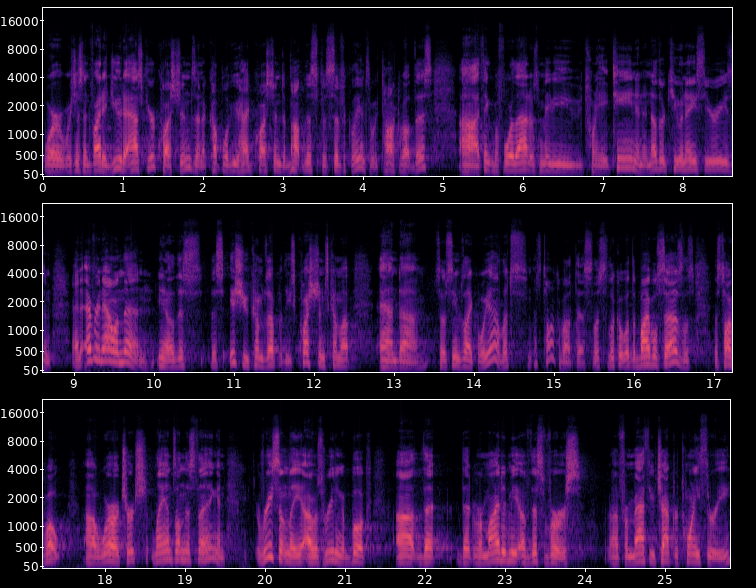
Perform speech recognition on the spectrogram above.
where we just invited you to ask your questions, and a couple of you had questions about this specifically, and so we talked about this. Uh, I think before that it was maybe 2018 and another Q&A series. And, and every now and then, you know, this, this issue comes up, or these questions come up, and uh, so it seems like, well, yeah, let's, let's talk about this. Let's look at what the Bible says. Let's, let's talk about uh, where our church church lands on this thing. And recently, I was reading a book uh, that, that reminded me of this verse uh, from Matthew chapter 23,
